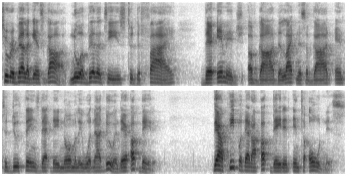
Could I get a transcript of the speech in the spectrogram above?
to rebel against God, new abilities to defy their image of God, the likeness of God, and to do things that they normally would not do. And they're updated. There are people that are updated into oldness.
